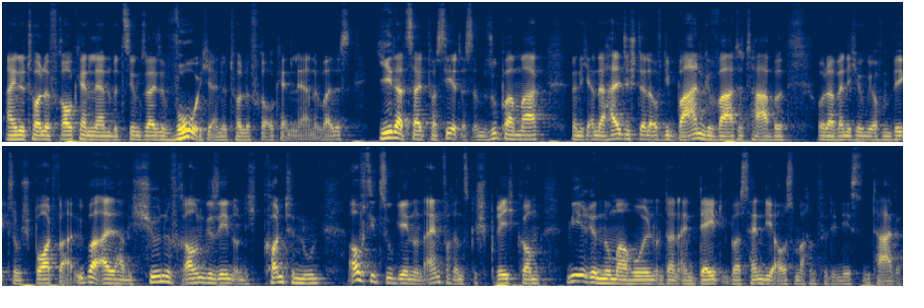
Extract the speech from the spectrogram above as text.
eine tolle Frau kennenlerne, beziehungsweise wo ich eine tolle Frau kennenlerne, weil es jederzeit passiert ist. Im Supermarkt, wenn ich an der Haltestelle auf die Bahn gewartet habe oder wenn ich irgendwie auf dem Weg zum Sport war. Überall habe ich schöne Frauen gesehen und ich konnte nun auf sie zugehen und einfach ins Gespräch kommen, mir ihre Nummer holen und dann ein Date übers Handy ausmachen für die nächsten Tage.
